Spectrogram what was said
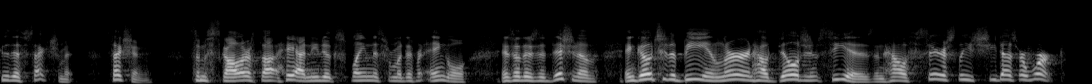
to this section. Section. Some scholar thought, hey, I need to explain this from a different angle. And so there's addition of, and go to the bee and learn how diligent she is and how seriously she does her work.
